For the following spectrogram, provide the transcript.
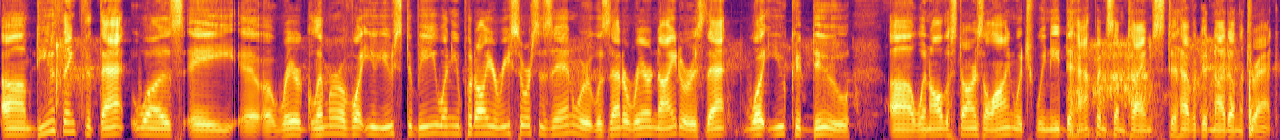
Um, do you think that that was a, a rare glimmer of what you used to be when you put all your resources in? was that a rare night, or is that what you could do uh, when all the stars align, which we need to happen sometimes to have a good night on the track?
